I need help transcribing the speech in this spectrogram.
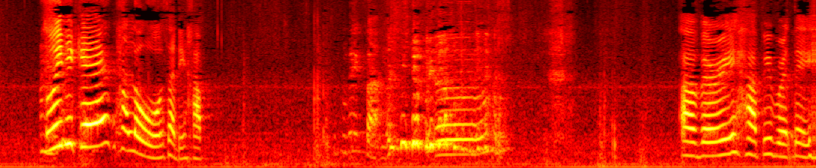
ๆเฮ้ยพี่เกดฮัลโหลสวัสดีครับเลขสามเออ A very happy birthday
